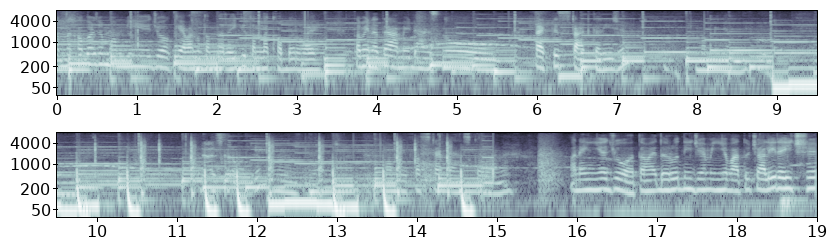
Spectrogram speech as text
તમને ખબર છે મમ્મીએ જો કહેવાનું તમને રહી ગયું તમને ખબર હોય. તમે નતા અમે ડાન્સનું પ્રેક્ટિસ સ્ટાર્ટ કરી છે? ટાઈમ ડાન્સ કરવાના. અને અહીંયા જુઓ તમે દરરોજની જેમ અહીંયા વાતો ચાલી રહી છે.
